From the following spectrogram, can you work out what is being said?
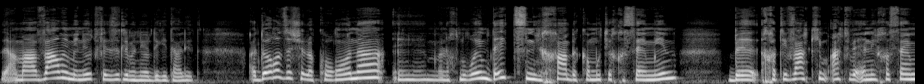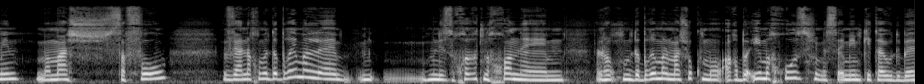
זה המעבר ממיניות פיזית למיניות דיגיטלית. הדור הזה של הקורונה, אה, אנחנו רואים די צניחה בכמות יחסי מין. בחטיבה כמעט ואין יחסי מין, ממש ספור. ואנחנו מדברים על, אה, אם אני זוכרת נכון, אה, אנחנו מדברים על משהו כמו 40 אחוז שמסיימים כיתה י"ב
